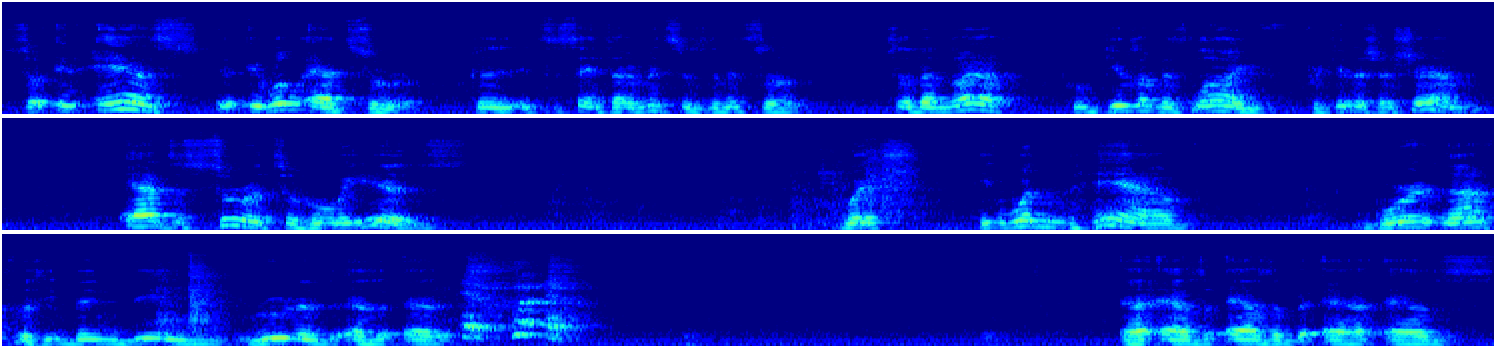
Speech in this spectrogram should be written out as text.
So it adds, it will add surah, because it's the same type of mitzvah as the mitzvah. So the Ben Noach, who gives up his life for Kiddush Hashem, adds a surah to who he is, which he wouldn't have were it not for him being, being rooted as, as as as a, as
